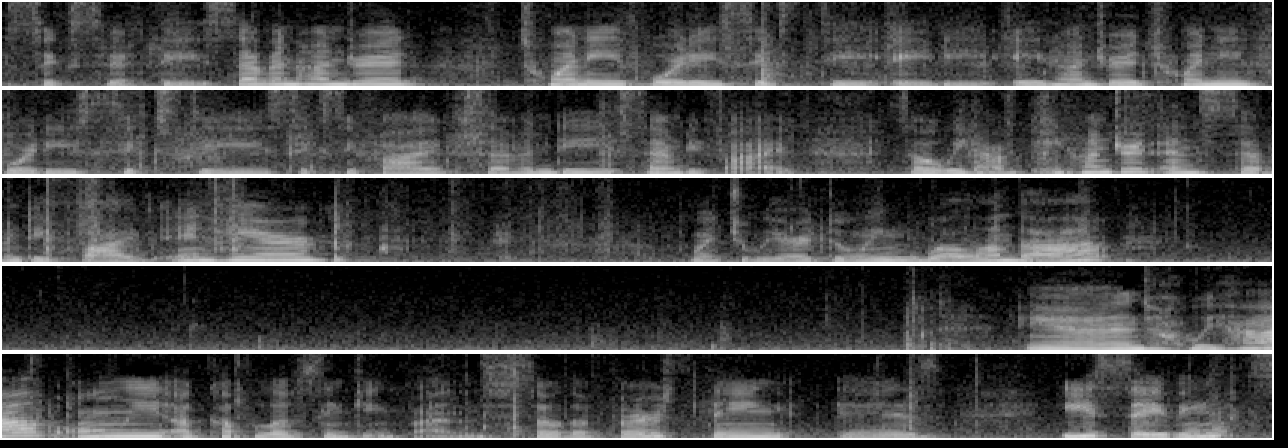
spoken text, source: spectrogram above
650, 700, 20, 40, 60, 80, 800, 20, 40, 60, 65, 70, 75. So we have 875 in here, which we are doing well on that. And we have only a couple of sinking funds. So the first thing is e-savings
